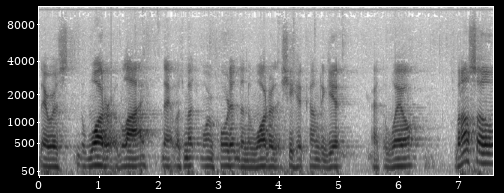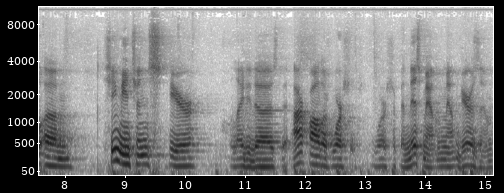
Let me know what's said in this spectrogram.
there was the water of life that was much more important than the water that she had come to get at the well. But also, um, she mentions here, the lady does, that our fathers worship, worship in this mountain, Mount Gerizim,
